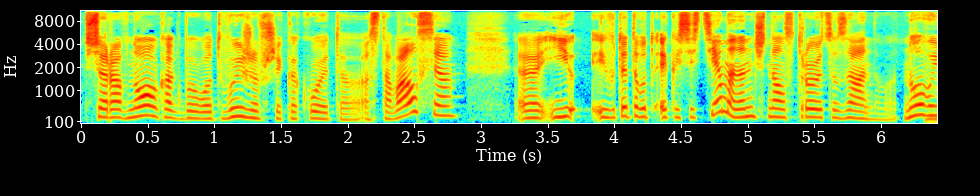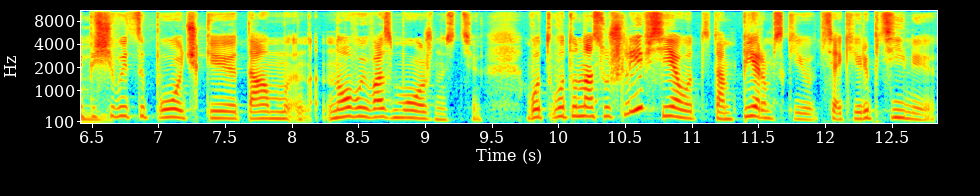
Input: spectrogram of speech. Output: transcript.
Все равно как бы вот выживший какой-то оставался, э, и, и вот эта вот экосистема, она начинала строиться заново. Новые Мгм. пищевые цепочки, там новые возможности. Вот, вот у нас ушли все вот там пермские вот всякие рептилии,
